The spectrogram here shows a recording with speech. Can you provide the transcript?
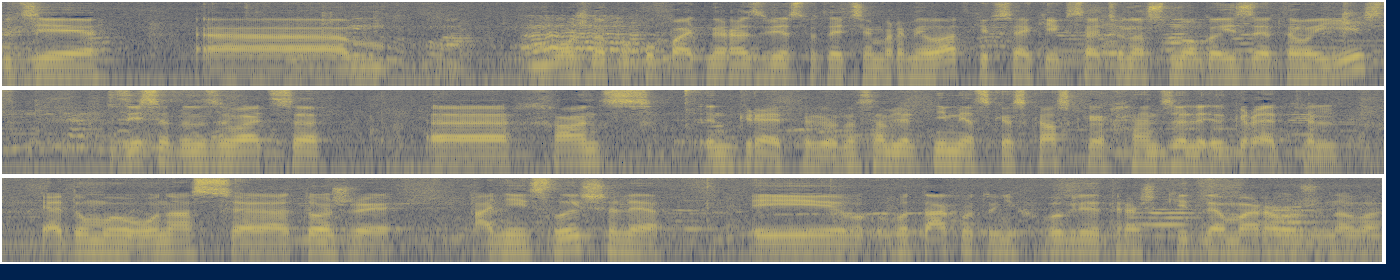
где м- можно покупать на развес вот эти мармеладки всякие. Кстати, у нас много из этого есть. Здесь это называется э, Hans и Гретель. На самом деле это немецкая сказка Ханзель и Гретель. Я думаю, у нас э, тоже о ней слышали. И вот так вот у них выглядят рожки для мороженого.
